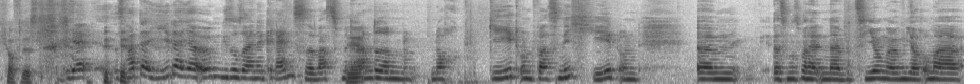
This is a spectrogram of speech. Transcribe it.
Ich hoffe, das. Ja, es hat ja jeder ja irgendwie so seine Grenze, was mit Ja. anderen noch geht und was nicht geht. Und ähm, das muss man halt in der Beziehung irgendwie auch immer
